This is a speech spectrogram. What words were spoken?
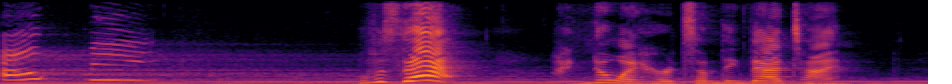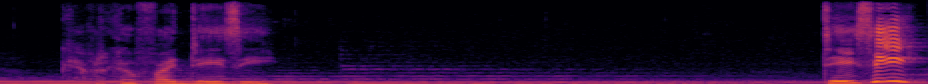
Help me! What was that? I know I heard something that time. Okay, I'm gonna go find Daisy. Daisy?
